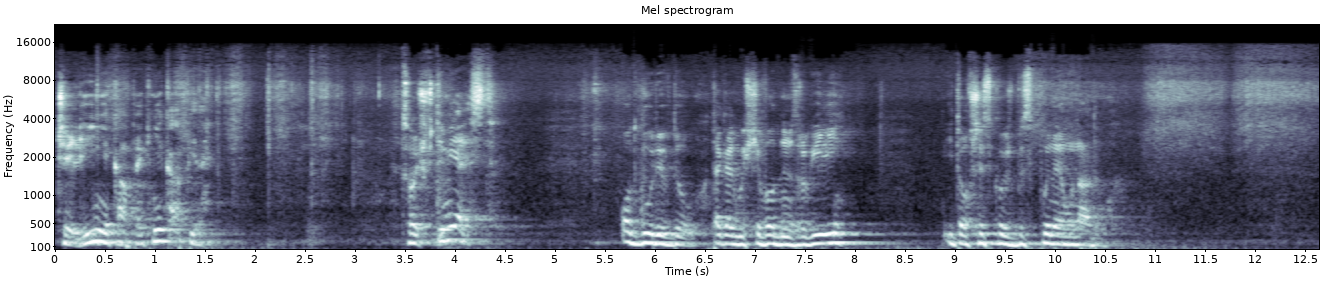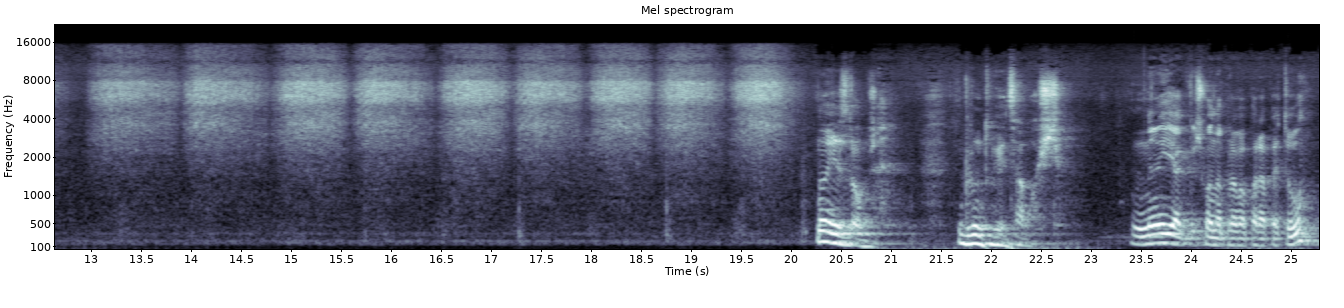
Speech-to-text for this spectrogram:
Czyli nie kapek, nie kapie. Coś w tym jest. Od góry w dół. Tak jakbyście wodnym zrobili i to wszystko już by spłynęło na dół. No jest dobrze. Gruntuje całość. No i jak wyszła naprawa parapetu?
